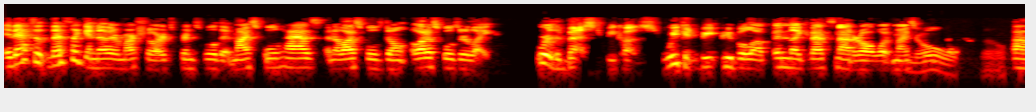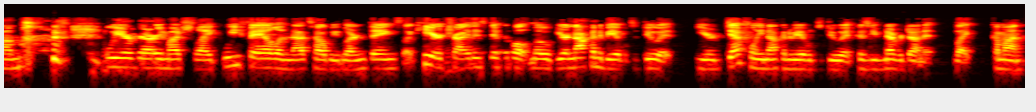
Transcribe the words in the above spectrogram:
and that's a, that's like another martial arts principle that my school has, and a lot of schools don't. A lot of schools are like, "We're the best because we can beat people up," and like that's not at all what my school. no, no. Um, we are very much like we fail, and that's how we learn things. Like, here, try this difficult move. You're not going to be able to do it. You're definitely not going to be able to do it because you've never done it. Like, come on.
